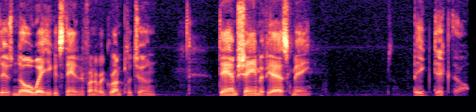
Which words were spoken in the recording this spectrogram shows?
there's no way he could stand in front of a grunt platoon. Damn shame if you ask me. Big dick, though.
